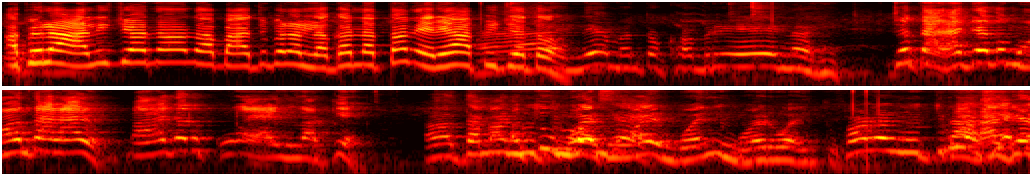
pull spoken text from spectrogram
આ પેલા આલી જતો આ બાજુ પેલા લગન હતા ને રે આપી જતો. લે મને તો ખબર એ નહીં. જો તારા તો મોહન આવ્યો. મારા તો કોઈ આવ્યું ના કે. તમારું તું હશે. મોય મોયની તું. પણ નૂતરું તારા તો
